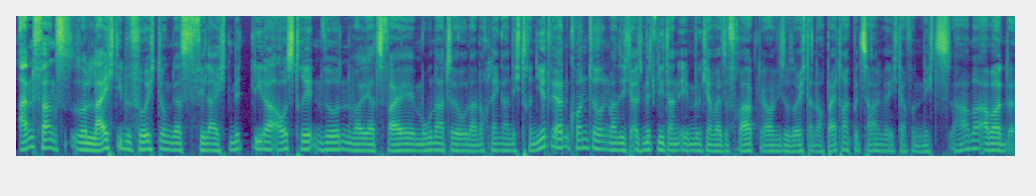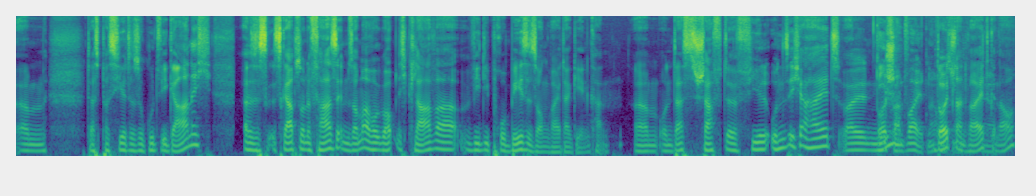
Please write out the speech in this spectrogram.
anfangs so leicht die Befürchtung, dass vielleicht Mitglieder austreten würden, weil ja zwei Monate oder noch länger nicht trainiert werden konnte und man sich als Mitglied dann eben möglicherweise fragt, ja, wieso soll ich dann auch Beitrag bezahlen, wenn ich davon nichts habe? Aber ähm, das passierte so gut wie gar nicht. Also es, es, gab so eine Phase im Sommer, wo überhaupt nicht klar war, wie die Pro B-Saison weitergehen kann. Ähm, und das schaffte viel Unsicherheit, weil deutschlandweit, ne? Deutschlandweit, ja. genau.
